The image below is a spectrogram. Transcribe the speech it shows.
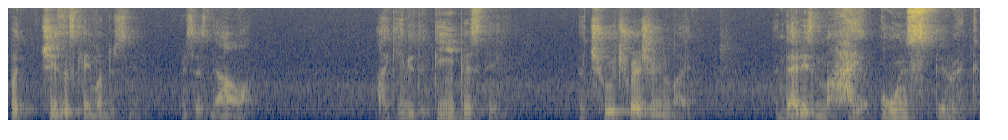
But Jesus came under sin and says, Now I give you the deepest thing, the true treasure in life, and that is my own spirit.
